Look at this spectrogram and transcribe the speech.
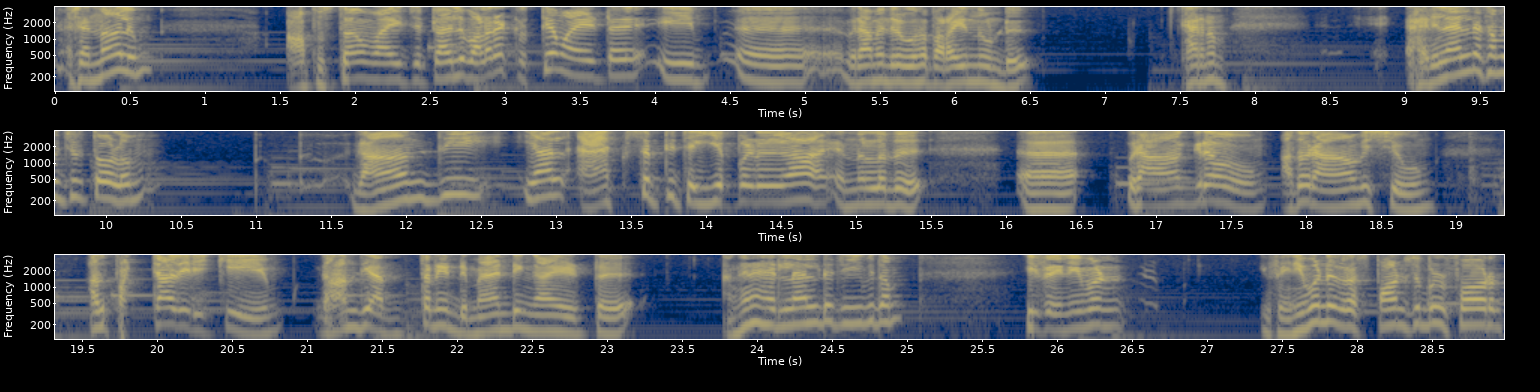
പക്ഷെ എന്നാലും ആ പുസ്തകം വായിച്ചിട്ട് അതിൽ വളരെ കൃത്യമായിട്ട് ഈ രാമേന്ദ്ര ഗുഹ പറയുന്നുണ്ട്. കാരണം ഹരിലാലിനെ സംബന്ധിച്ചിടത്തോളം ഗാന്ധിയാൽ ആക്സെപ്റ്റ് ചെയ്യപ്പെടുക എന്നുള്ളത് ഒരാഗ്രഹവും അതൊരാവശ്യവും അത് പറ്റാതിരിക്കുകയും ഗാന്ധി അത്രയും ഡിമാൻഡിങ് ആയിട്ട് അങ്ങനെ ഹരിലാലിന്റെ ജീവിതം if anyone if anyone is responsible for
